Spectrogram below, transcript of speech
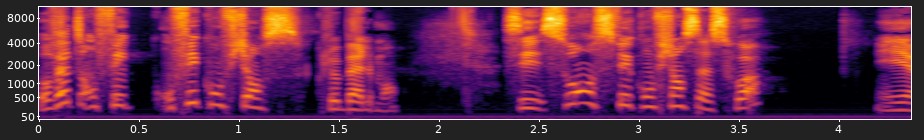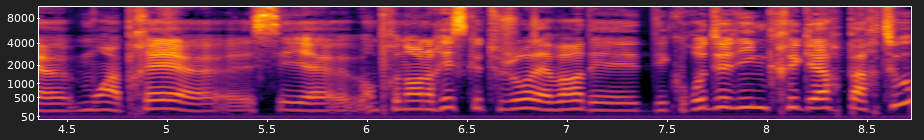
En fait, on fait, on fait confiance globalement. C'est soit on se fait confiance à soi, et euh, bon après, euh, c'est euh, en prenant le risque toujours d'avoir des, des gros Dunning-Kruger partout.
